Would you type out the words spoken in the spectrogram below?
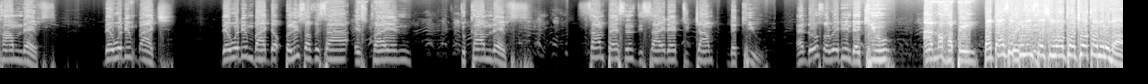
calm nerves. They wouldn't budge. They wouldn't budge. The police officer is trying to calm nerves. Some persons decided to jump the queue. And those already in the queue are not happy. Patasi with police station one control coming over.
